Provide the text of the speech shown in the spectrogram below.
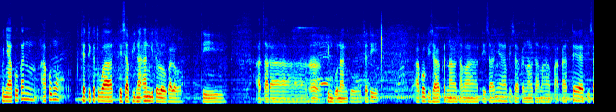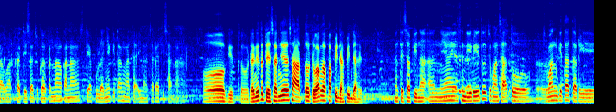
punya aku kan aku jadi ketua desa binaan gitu loh kalau di acara Ah. himpunanku jadi aku bisa kenal sama desanya bisa kenal sama Pak Kades bisa warga desa juga kenal karena setiap bulannya kita ngadain acara di sana Oh gitu. Dan itu desanya satu doang apa pindah-pindah itu? Nah, desa binaannya sendiri itu cuma satu cuman kita dari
